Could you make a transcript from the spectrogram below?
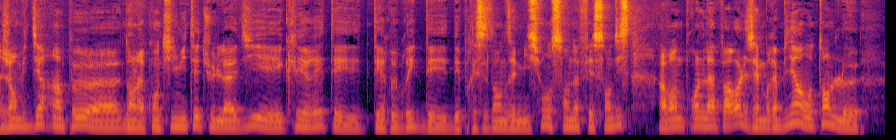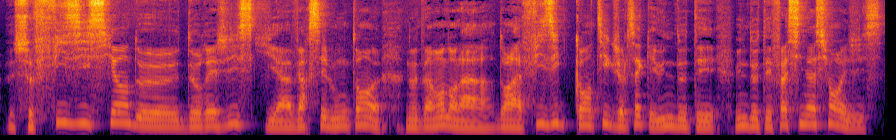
j'ai envie de dire, un peu euh, dans la continuité, tu l'as dit, et éclairer tes, tes rubriques des, des précédentes émissions 109 et 110. Avant de prendre la parole, j'aimerais bien entendre le, ce physicien de, de Régis qui a versé longtemps, euh, notamment dans la, dans la physique quantique. Je le sais, qui est une de tes, une de tes fascinations, Régis.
